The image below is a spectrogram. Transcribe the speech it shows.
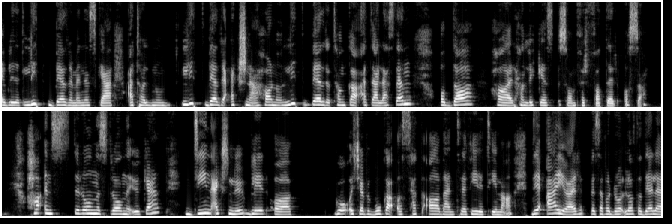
er blitt et litt bedre menneske. Jeg tar noen litt bedre action, jeg har noen litt bedre tanker etter jeg har lest den, og da har han lykkes som forfatter også. Ha en strålende, strålende uke. Din action nå blir å gå og kjøpe boka og sette av deg tre-fire timer. Det jeg gjør, hvis jeg får lov til å dele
